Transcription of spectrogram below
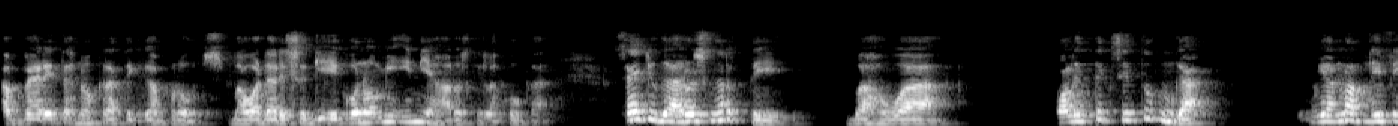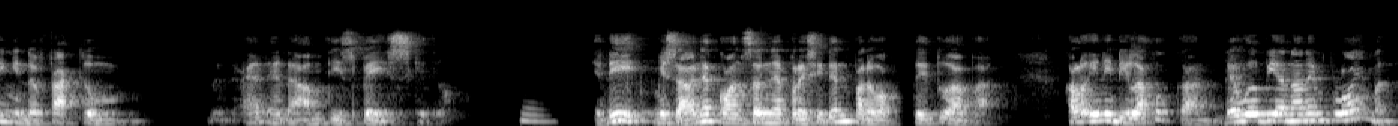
a very technocratic approach bahwa dari segi ekonomi ini harus dilakukan. Saya juga harus ngerti bahwa politik itu enggak we are not living in the vacuum and in the empty space gitu. Hmm. Jadi misalnya concernnya presiden pada waktu itu apa? Kalau ini dilakukan, there will be an unemployment.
